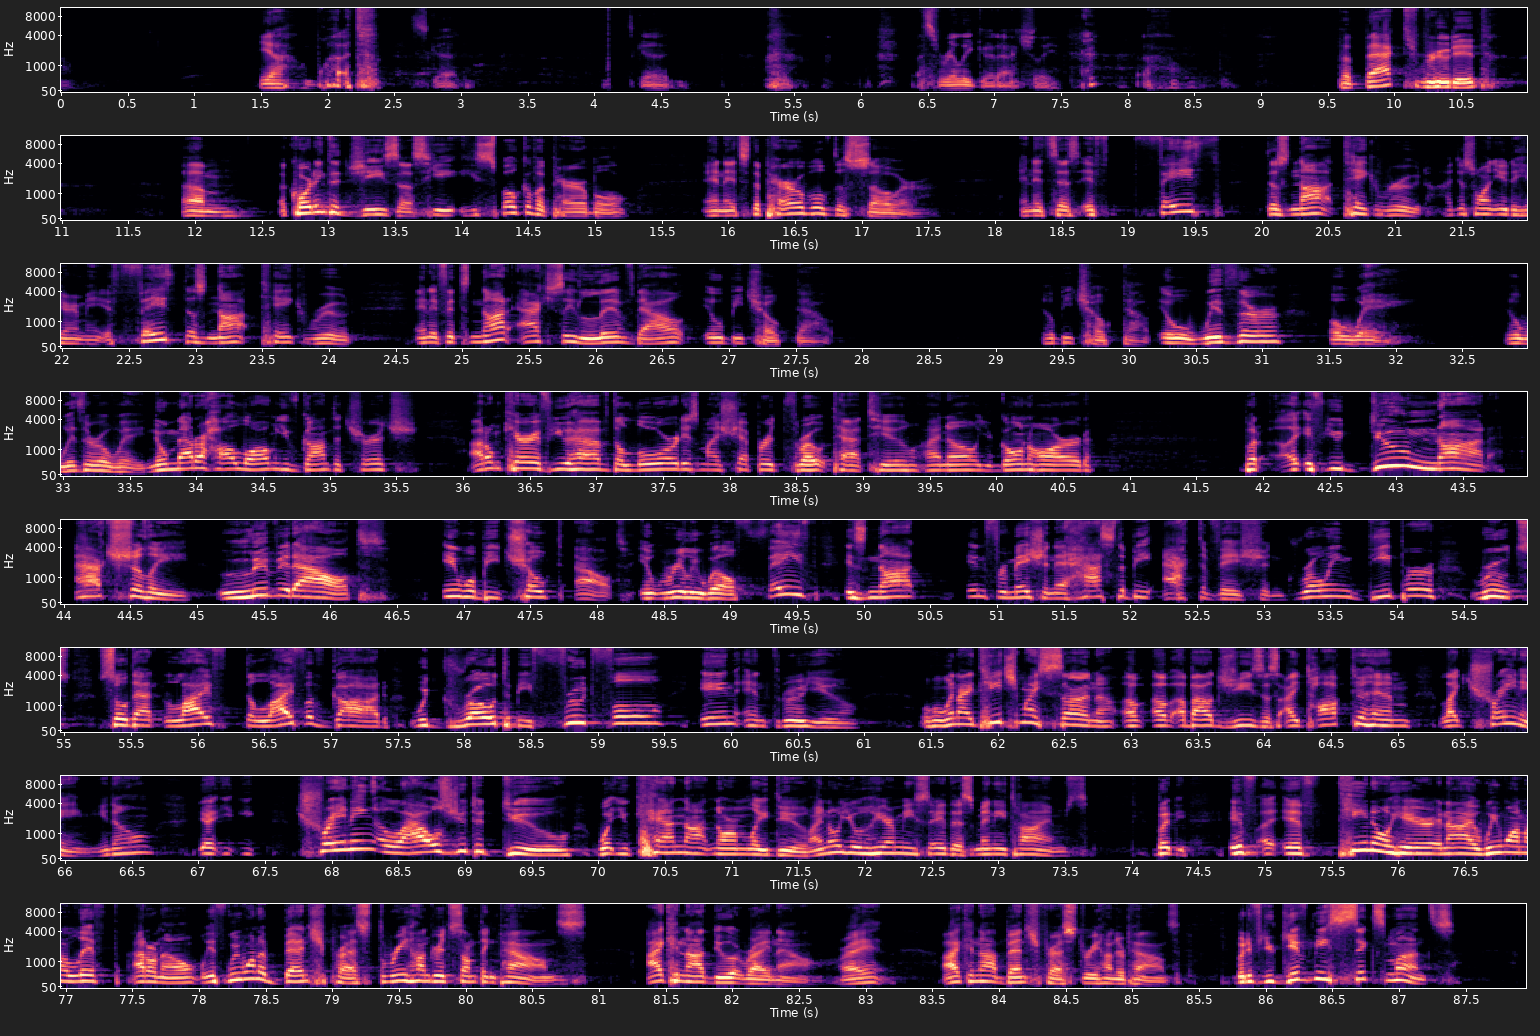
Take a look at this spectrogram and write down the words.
Yeah, what? That's good. That's good. That's really good, actually. but back to rooted. Um, according to Jesus, he, he spoke of a parable, and it's the parable of the sower. And it says, if faith does not take root, I just want you to hear me. If faith does not take root, and if it's not actually lived out, it will be choked out. It'll be choked out. It will wither away. It'll wither away. No matter how long you've gone to church, I don't care if you have the Lord is my shepherd throat tattoo. I know you're going hard. But uh, if you do not actually live it out, it will be choked out. It really will. Faith is not information, it has to be activation, growing deeper roots so that life, the life of God, would grow to be fruitful in and through you. When I teach my son of, of, about Jesus, I talk to him like training, you know? Training allows you to do what you cannot normally do. I know you'll hear me say this many times, but if, if Tino here and I, we want to lift, I don't know, if we want to bench press 300 something pounds, I cannot do it right now, right? I cannot bench press 300 pounds. But if you give me six months,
